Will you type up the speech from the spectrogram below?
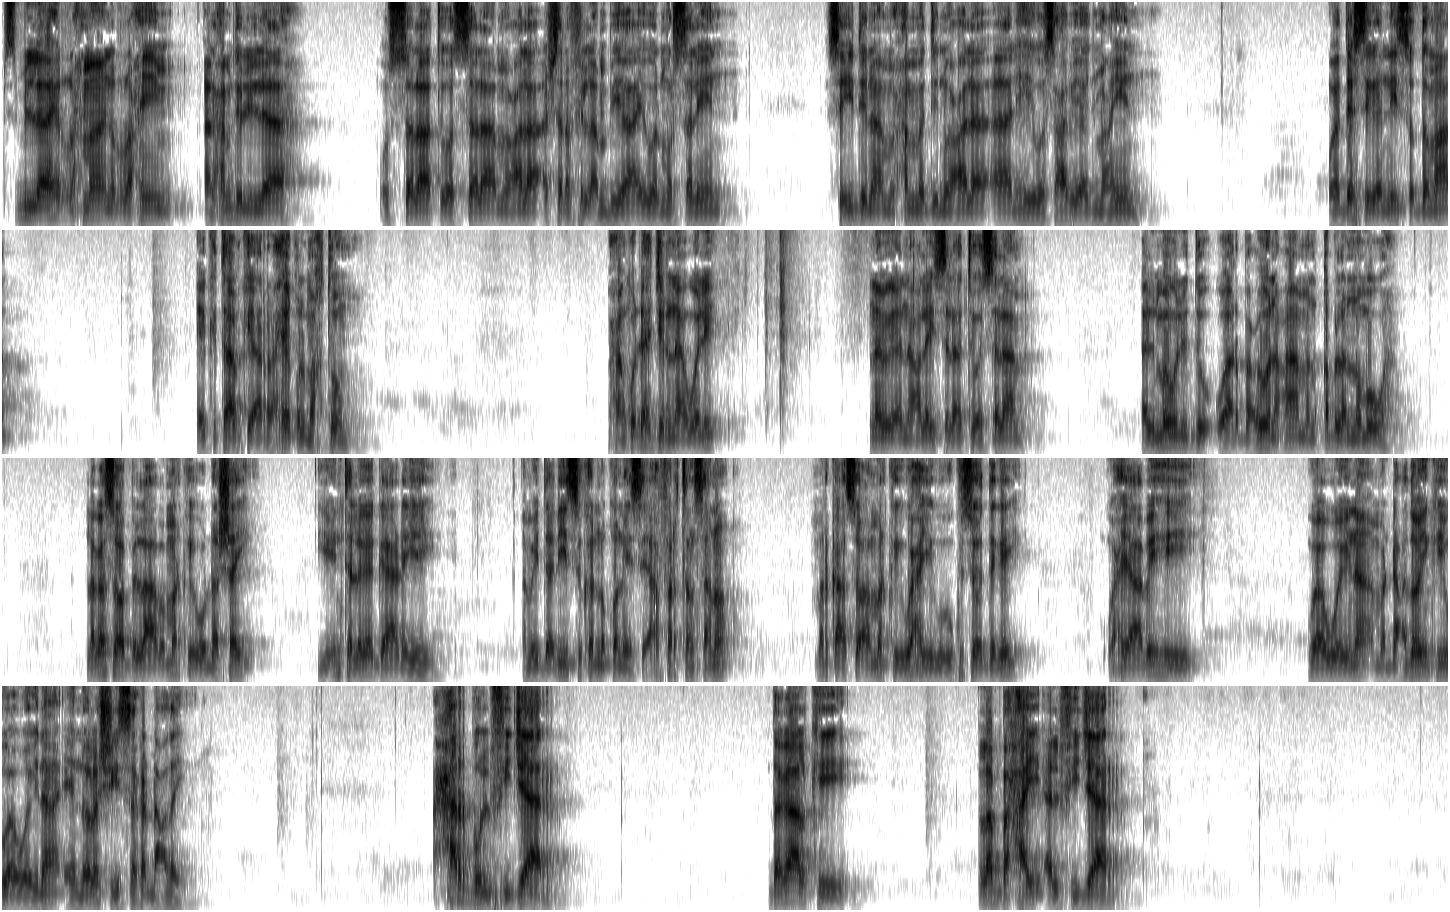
bsmi illaahi اraxmaan اraxiim alxamdu lilah wاsalaatu wasalaamu cla ashraf اlanbiyaai wاlmursaliin sayidina muxamedi wcla aalihi wasaxbihi ajmaciin waa darsigeenii sodomaad ee kitaabkii alraxiiq lmakhtuum waxaan ku dhex jirnaa weli nabigeena caleyhi salaatu wasalaam almowlidu wa arbacuuna caaman qabla nubuwa laga soo bilaabo markii uu dhashay iyo inta laga gaadhayay amay da-diisu ka noqonaysay afartan sano markaasoo ah markii waxyigu uu ku soo degay waxyaabihii waaweynaa ama dhacdooyinkii waaweynaa ee noloshiisa ka dhacday. Xarbulfijaar dagaalkii la baxay alfijaar.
